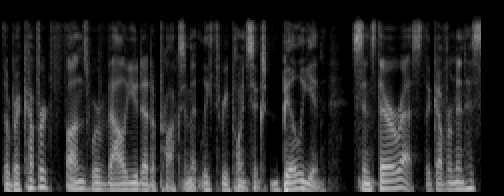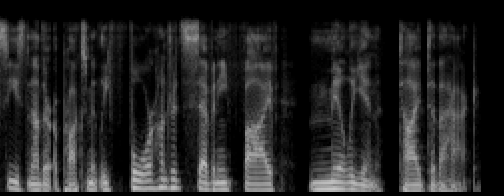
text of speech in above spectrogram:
The recovered funds were valued at approximately 3.6 billion. Since their arrest, the government has seized another approximately 475 million tied to the hack.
